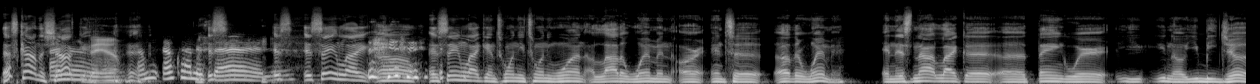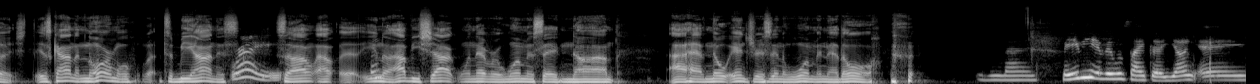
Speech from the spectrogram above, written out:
that's kind of shocking. Damn. I'm, I'm kind of sad. It's it seemed like um, it seemed like in 2021 a lot of women are into other women, and it's not like a, a thing where you you know you be judged. It's kind of normal to be honest. right. So I, I uh, you know I'll be shocked whenever a woman say no, I'm, I have no interest in a woman at all. None. Maybe if it was like a young A,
